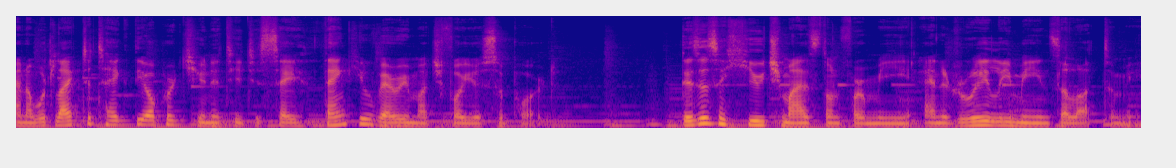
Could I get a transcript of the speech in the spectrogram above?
and I would like to take the opportunity to say thank you very much for your support. This is a huge milestone for me and it really means a lot to me.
